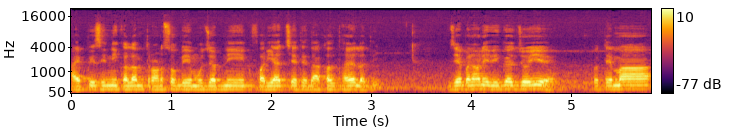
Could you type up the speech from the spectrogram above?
આઈપીસીની કલમ ત્રણસો બે મુજબની એક ફરિયાદ છે તે દાખલ થયેલ હતી. જે બનાવની વિગત જોઈએ તો તેમાં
